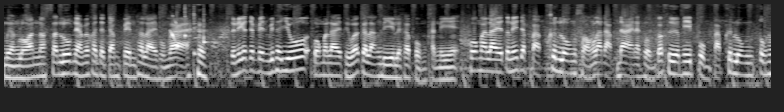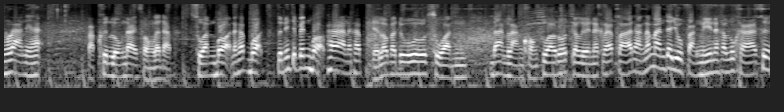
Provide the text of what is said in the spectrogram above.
เมืองร้อนเนาะซันรูฟเนี่ยไม่ค่อยจะจำเป็นเท่าไหร่ผมว่า ตัวนี้ก็จะเป็นวิทยุพวงมาลัยถือว่ากำลังดีเลยครับผมคันนี้พวงมาลัยตัวนี้จะปรับขึ้นลง 2 ระดับได้นะครับผมก็คือมีปุ่มปรับขึ้นลงตรงข้างล่างเนี่ยฮะปรับขึ้นลงได้ 2 ระดับ ส่วนเบาะนะครับเบาะตัวนี้จะเป็นเบาะผ้านะครับ เดี๋ยวเรามาดูส่วนด้านหลังของตัวรถกันเลยนะครับฝาถังน้ำมันจะอยู่ฝั่งนี้นะครับลูกค้าซึ่ง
